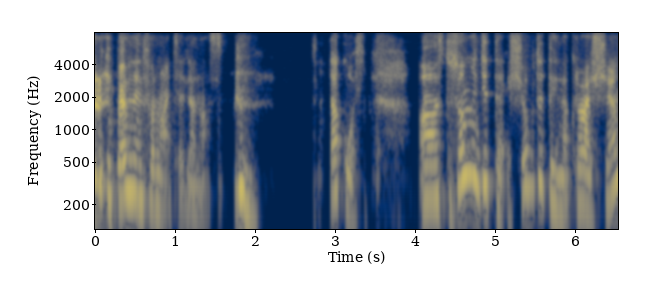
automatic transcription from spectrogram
певна інформація для нас. Так ось, стосовно дітей, щоб дитина краще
